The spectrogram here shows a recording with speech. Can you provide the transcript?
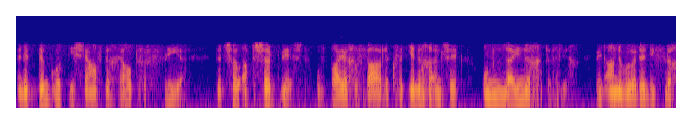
En ek dink ook dieselfde geld vir vliee. Dit sou absurd wees of baie gevaarlik vir enige insek om lynig te vlieg. Met ander woorde, die vlug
